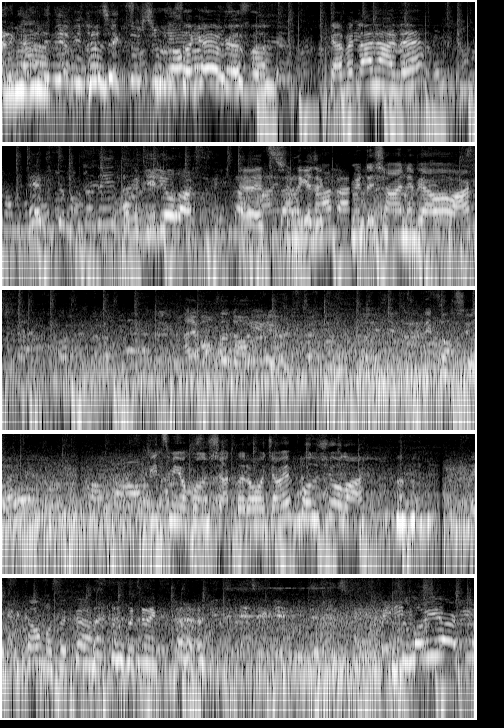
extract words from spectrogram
Geldi diye video çektim şurada. Şaka yapıyorsun. Kıyafetler nerede? Hepsi burada değil tabii geliyorlar sizinkiler. Evet şimdi gelecek. İzmir'de şahane bir hava var. Arabamıza doğru yürüyoruz. Ne konuşuyorlar? Bitmiyor konuşacakları hocam. Hep konuşuyorlar. eksik kalma sakın. sakın eksik kalma. Zuma Weir.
